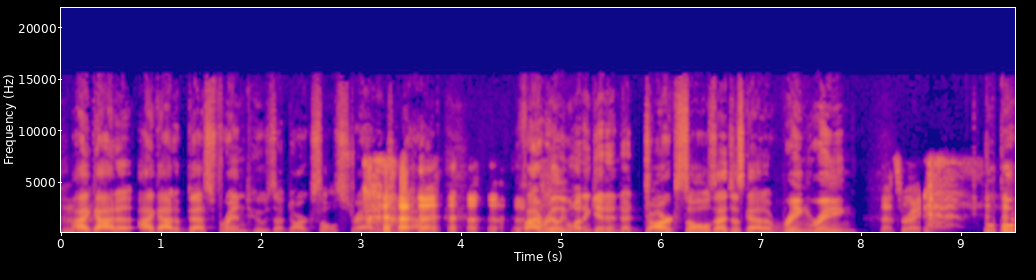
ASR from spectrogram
Mm-hmm. I got a I got a best friend who's a Dark Souls strategy guy. if I really want to get into Dark Souls, I just got to ring ring. that's right. boop boop.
